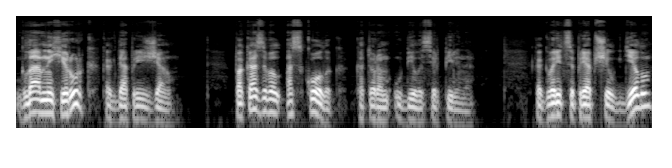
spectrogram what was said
Главный хирург, когда приезжал, показывал осколок, которым убила Серпилина. Как говорится, приобщил к делу,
